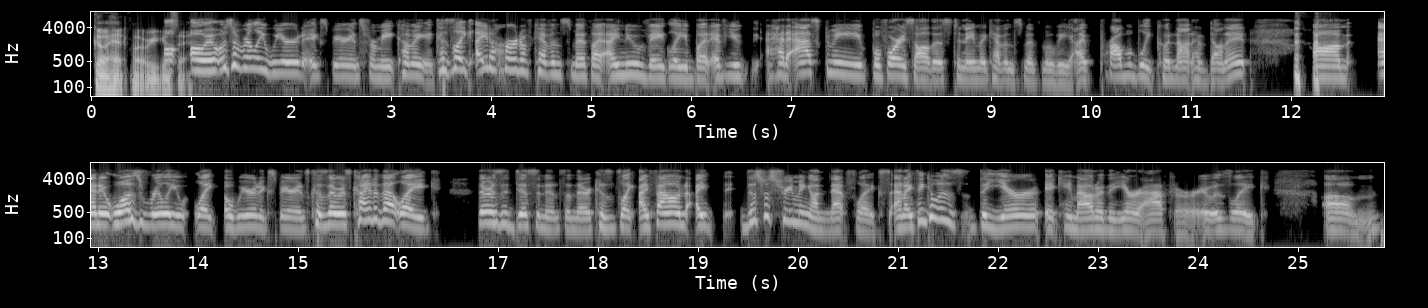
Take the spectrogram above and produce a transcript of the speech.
go ahead. What were you gonna oh, say? Oh, it was a really weird experience for me coming because like I'd heard of Kevin Smith, I, I knew vaguely, but if you had asked me before I saw this to name a Kevin Smith movie, I probably could not have done it. um, and it was really like a weird experience because there was kind of that like there was a dissonance in there because it's like I found I this was streaming on Netflix and I think it was the year it came out or the year after. It was like um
